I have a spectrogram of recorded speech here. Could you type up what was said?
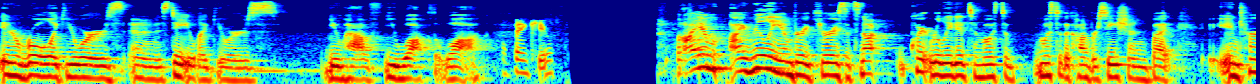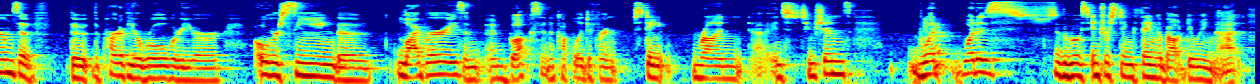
in a role like yours and in a state like yours, you have you walk the walk. Well, thank you. I am I really am very curious. It's not quite related to most of most of the conversation, but in terms of the, the part of your role where you're overseeing the libraries and, and books in a couple of different state run uh, institutions, what what is the most interesting thing about doing that?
